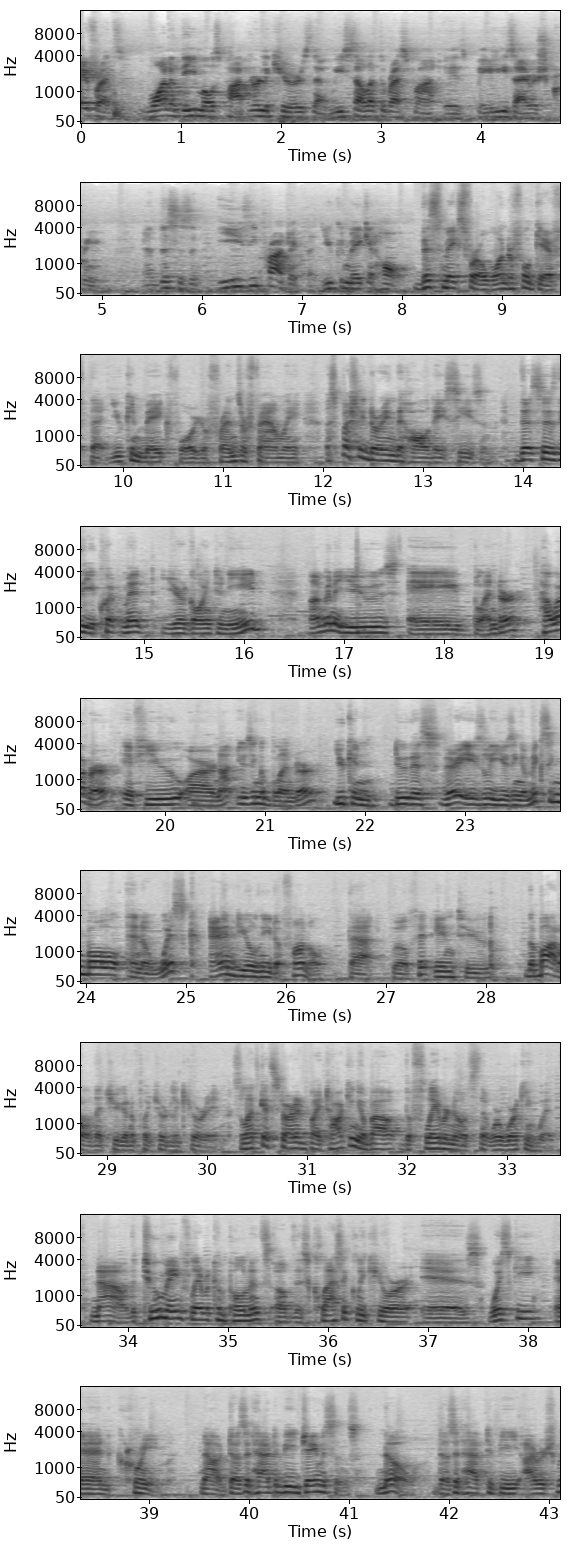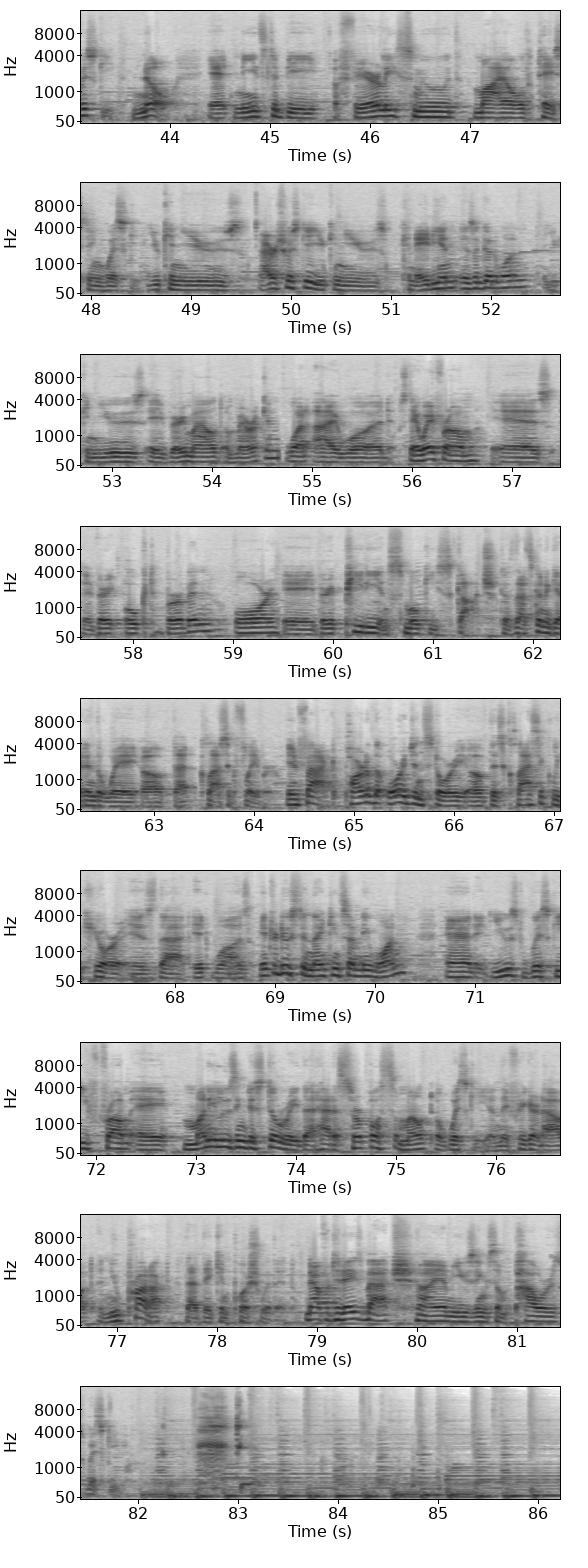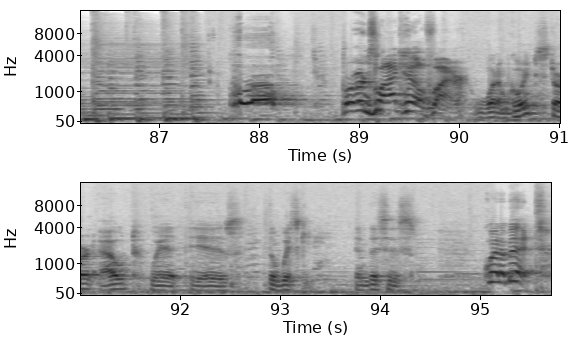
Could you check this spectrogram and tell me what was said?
Hey friends, one of the most popular liqueurs that we sell at the restaurant is Bailey's Irish Cream. And this is an easy project that you can make at home. This makes for a wonderful gift that you can make for your friends or family, especially during the holiday season. This is the equipment you're going to need. I'm gonna use a blender. However, if you are not using a blender, you can do this very easily using a mixing bowl and a whisk, and you'll need a funnel that will fit into the bottle that you're gonna put your liqueur in. So let's get started by talking about the flavor notes that we're working with. Now, the two main flavor components of this classic liqueur is whiskey and cream. Now, does it have to be Jameson's? No. Does it have to be Irish whiskey? No. It needs to be a fairly smooth, mild tasting whiskey. You can use Irish whiskey, you can use Canadian is a good one. You can use a very mild American. What I would stay away from is a very oaked bourbon or a very peaty and smoky scotch because that's going to get in the way of that classic flavor. In fact, part of the origin story of this classic liqueur is that it was introduced in 1971 and it used whiskey from a money-losing distillery that had a surplus amount of whiskey and they figured out a new product that they can push with it. Now for today's batch, I am using some Powers whiskey. Burns like hellfire! What I'm going to start out with is the whiskey, and this is quite a bit.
